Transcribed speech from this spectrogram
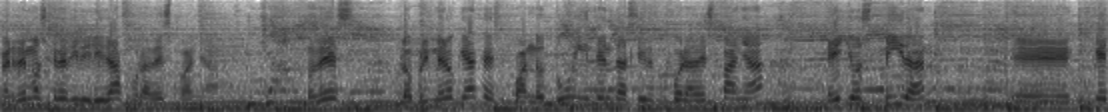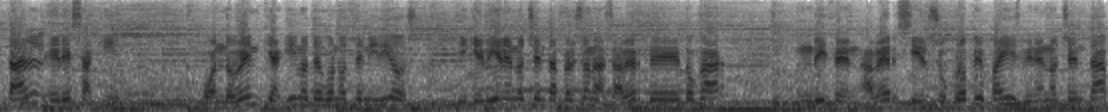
perdemos credibilidad fuera de España. Entonces, lo primero que haces cuando tú intentas ir fuera de España, ellos miran eh, qué tal eres aquí. Cuando ven que aquí no te conoce ni Dios y que vienen 80 personas a verte tocar, dicen, a ver, si en su propio país vienen 80,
